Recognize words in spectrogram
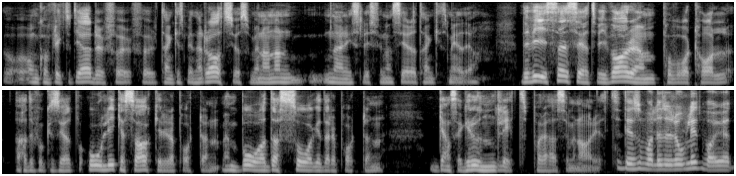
om konfliktåtgärder för, för tankesmedjan Ratio som är en annan näringslivsfinansierad tankesmedja. Det visade sig att vi var och en på vårt håll hade fokuserat på olika saker i rapporten men båda sågade rapporten ganska grundligt på det här seminariet. Det som var lite roligt var ju att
